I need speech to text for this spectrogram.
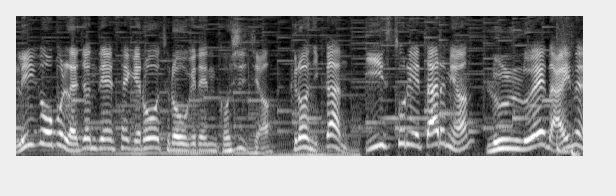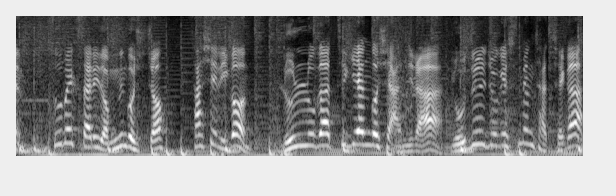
리그 오브 레전드의 세계로 들어오게 된 것이죠. 그러니까 이 스토리에 따르면 룰루의 나이는 수백 살이 넘는 것이죠. 사실 이건 룰루가 특이한 것이 아니라 요들족의 수명 자체가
